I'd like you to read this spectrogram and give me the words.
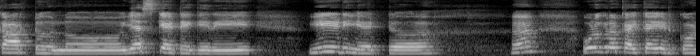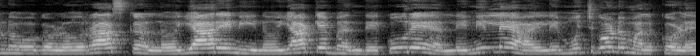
ಕಾರ್ಟೂನು, ಎಸ್ ಕ್ಯಾಟಗಿರಿ, ಇಡಿಯಟ್, ಹಾಂ? ಹುಡುಗರ ಕೈ ಕೈ ಹಿಡ್ಕೊಂಡು ಹೋಗೋಳು, ರಾಸ್ಕಲ್ಲು, ಯಾರೇ ನೀನು, ಯಾಕೆ ಬಂದೆ ಕೂರೆ ಅಲ್ಲಿ ನಿಲ್ಲೆ ಆಗಲಿ, ಮುಚ್ಕೊಂಡು ಮಲ್ಕೊಳ್ಳೆ,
